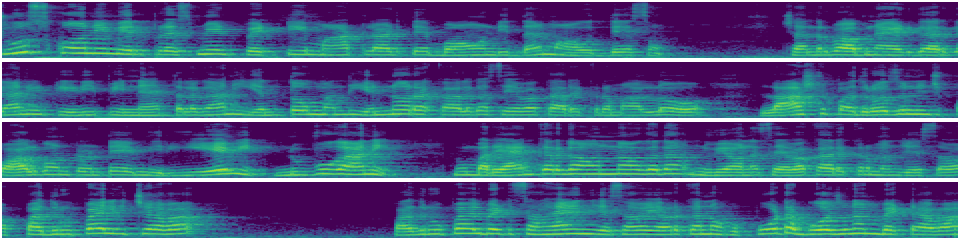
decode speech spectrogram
చూసుకొని మీరు ప్రెస్ మీట్ పెట్టి మాట్లాడితే బాగుండిద్దని మా ఉద్దేశం. చంద్రబాబు నాయుడు గారు కానీ టీడీపీ నేతలు కానీ ఎంతోమంది ఎన్నో రకాలుగా సేవా కార్యక్రమాల్లో లాస్ట్ పది రోజుల నుంచి పాల్గొంటుంటే మీరు ఏమి నువ్వు కానీ నువ్వు మరి యాంకర్గా ఉన్నావు కదా నువ్వేమైనా సేవా కార్యక్రమం చేసావా? పది రూపాయలు ఇచ్చావా? పది రూపాయలు పెట్టి సహాయం చేసావా? ఎవరికైనా ఒక పూట భోజనం పెట్టావా?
